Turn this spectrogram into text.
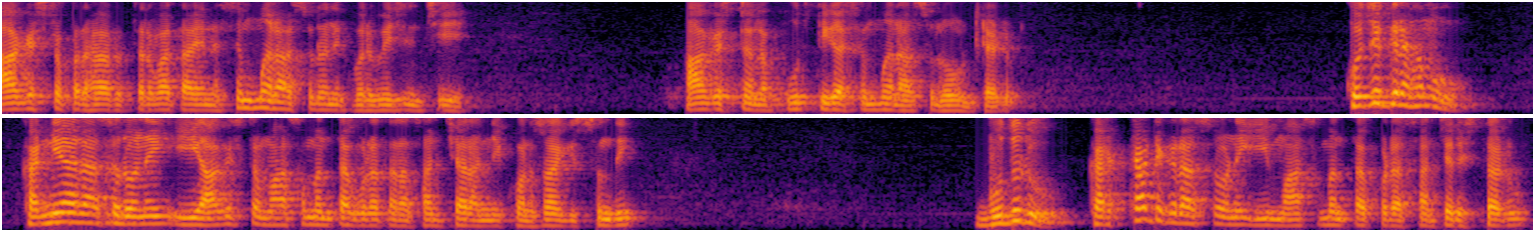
ఆగస్టు పదహారు తర్వాత ఆయన సింహరాశిలోనికి ప్రవేశించి ఆగస్టు నెల పూర్తిగా సింహరాశిలో ఉంటాడు. కుజగ్రహము కన్యారాశిలోనే ఈ ఆగస్టు మాసమంతా కూడా తన సంచారాన్ని కొనసాగిస్తుంది. బుధుడు కర్కాటక రాశిలోనే ఈ మాసమంతా కూడా సంచరిస్తాడు.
